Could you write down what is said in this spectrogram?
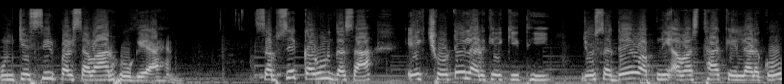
उनके सिर पर सवार हो गया है। सबसे करुण दशा एक छोटे लड़के की थी, जो सदैव अपनी अवस्था के लड़कों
